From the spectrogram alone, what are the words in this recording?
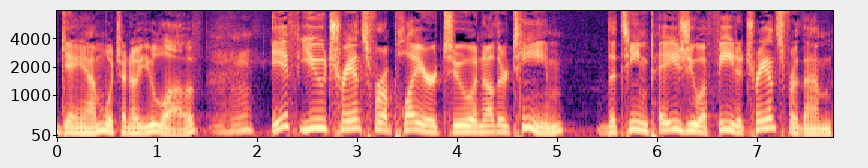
GAM, which I know you love. Mm-hmm. If you transfer a player to another team, the team pays you a fee to transfer them.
